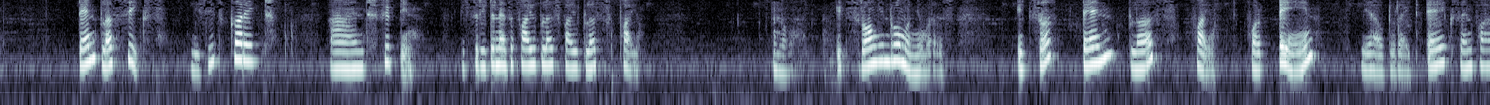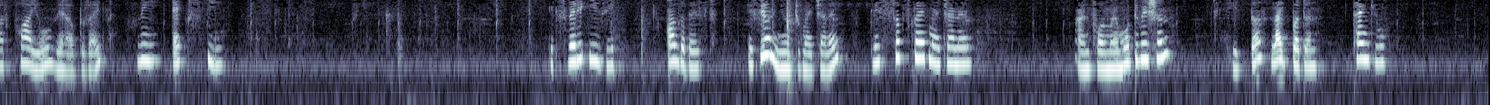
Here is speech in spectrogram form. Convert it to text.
10 plus 6 this is correct. And 15 it's written as a 5 plus 5 plus 5 no. It's wrong in Roman numerals. It's a 10 plus 5 for 10 we have to write x and for 5 we have to write v x v it's very easy. All the best. If you are new to my channel please subscribe my channel. And for my motivation hit the like button. Thank you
